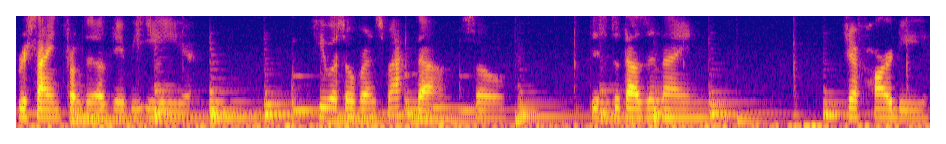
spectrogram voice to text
resigned from the WWE, he was over on SmackDown. So this 2009 Jeff Hardy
